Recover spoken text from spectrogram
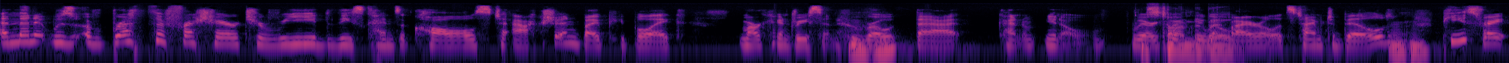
and then it was a breath of fresh air to read these kinds of calls to action by people like Marc Andreessen who wrote that kind of you know very Mm-hmm. It's time to quickly went viral it's time to build piece right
